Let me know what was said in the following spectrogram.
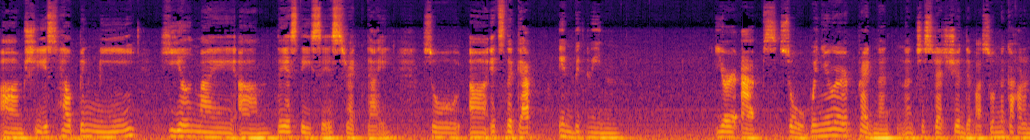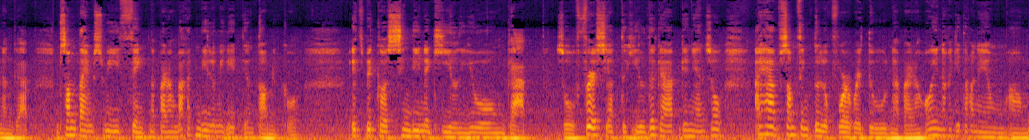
Um, she is helping me heal my um, diastasis recti. So, uh, it's the gap in between your abs. So, when you're pregnant, nag-stretch yun, diba? So, nagkakaroon ng gap. Sometimes, we think na parang, bakit hindi lumiliit yung tummy ko? It's because hindi nag-heal yung gap. So, first, you have to heal the gap, ganyan. So, I have something to look forward to na parang, oy, nakikita ko na yung um,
